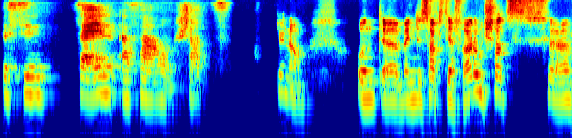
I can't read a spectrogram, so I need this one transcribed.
das sind sein Erfahrungsschatz. Genau. Und äh, wenn du sagst, der Erfahrungsschatz äh,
